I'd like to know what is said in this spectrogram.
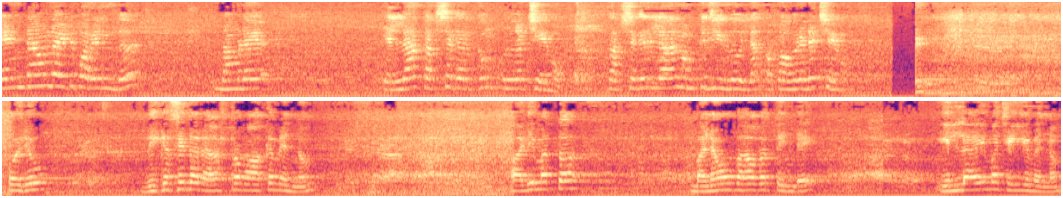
രണ്ടാമതായിട്ട് പറയുന്നത് നമ്മുടെ എല്ലാ കർഷകർക്കും ഉള്ള ക്ഷേമം. കർഷകരില്ലാതെ നമുക്ക് ജീവിതമില്ല അപ്പൊ അവരുടെ ക്ഷേമം. ഒരു വികസിത രാഷ്ട്രമാക്കുമെന്നും അടിമത്ത മനോഭാവത്തിന്റെ ഇല്ലായ്മ ചെയ്യുമെന്നും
